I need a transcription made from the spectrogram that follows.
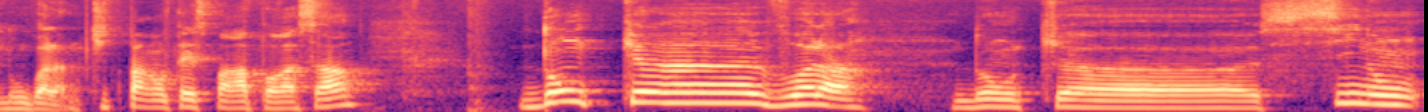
Donc voilà, petite parenthèse par rapport à ça. Donc euh, voilà. Donc euh, sinon,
